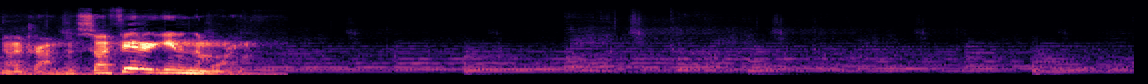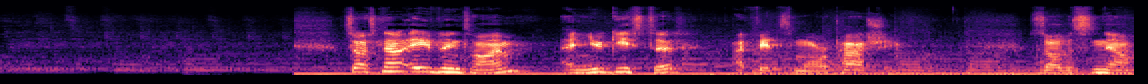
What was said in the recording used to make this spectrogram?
No dramas. So I feed it again in the morning. So it's now evening time, and you guessed it, I fed some more Repashy. So this is now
